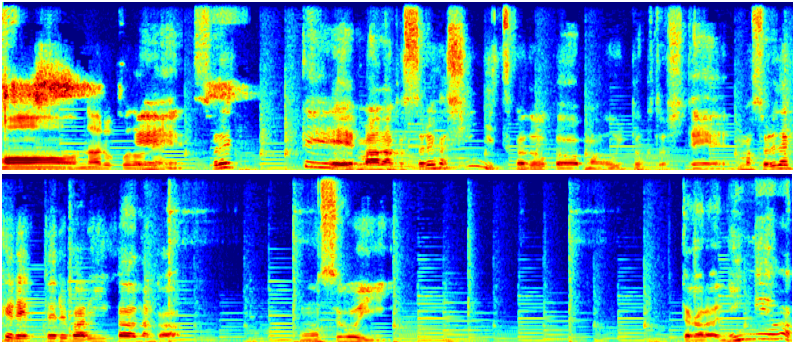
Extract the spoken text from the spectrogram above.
ああ、なるほどね。でそれって、まあなんかそれが真実かどうかはまあ置いとくとして、まあそれだけレッテルバリがなんかものすごい、だから人間は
